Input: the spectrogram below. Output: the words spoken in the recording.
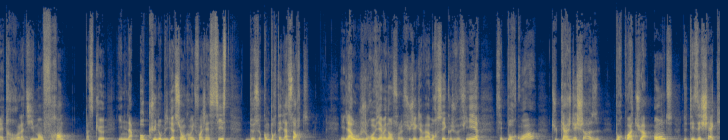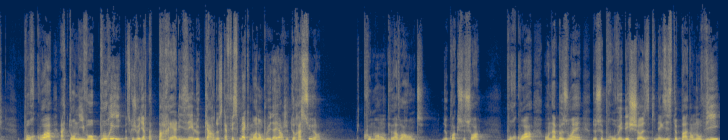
être relativement franc parce que il n'a aucune obligation, encore une fois, j'insiste, de se comporter de la sorte. Et là où je reviens maintenant sur le sujet que j'avais amorcé et que je veux finir, c'est pourquoi tu caches des choses? Pourquoi tu as honte de tes échecs? Pourquoi, à ton niveau pourri, parce que je veux dire, tu n'as pas réalisé le quart de ce qu'a fait ce mec, moi non plus d'ailleurs, je te rassure. Mais comment on peut avoir honte de quoi que ce soit? Pourquoi on a besoin de se prouver des choses qui n'existent pas dans nos vies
